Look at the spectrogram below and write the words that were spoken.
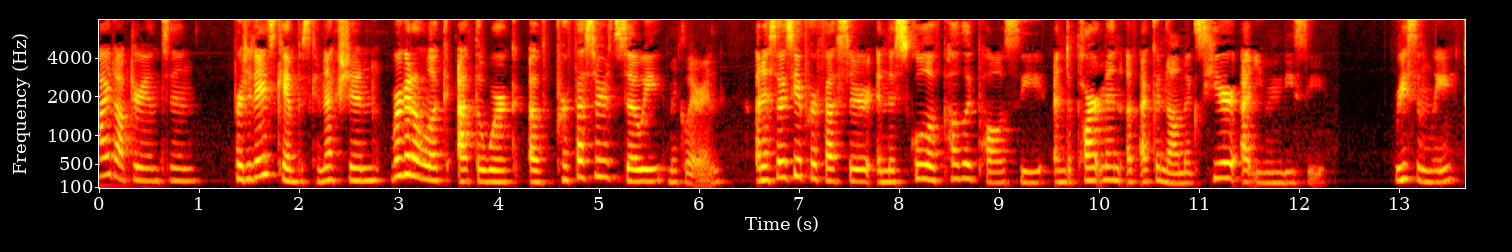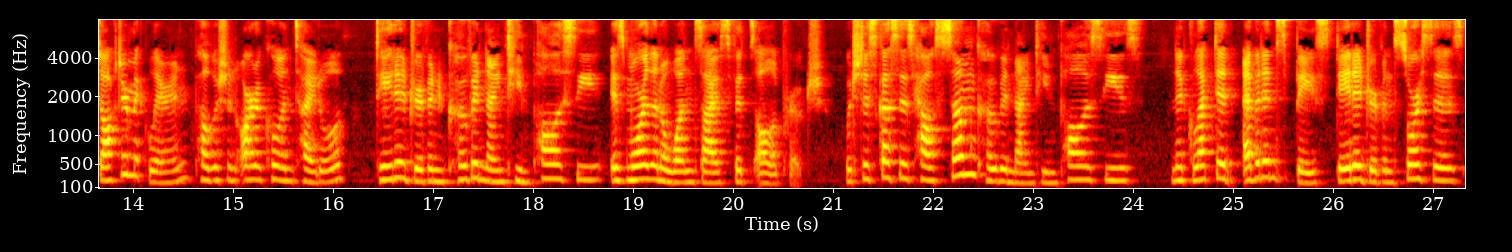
Hi, Dr. Anson. For today's Campus Connection, we're going to look at the work of Professor Zoe McLaren, an associate professor in the School of Public Policy and Department of Economics here at UMBC. Recently, Dr. McLaren published an article entitled Data Driven COVID 19 Policy is More Than a One Size Fits All Approach, which discusses how some COVID 19 policies neglected evidence based data driven sources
